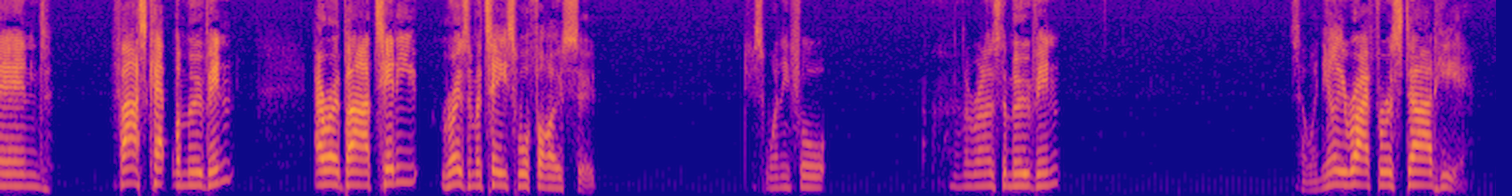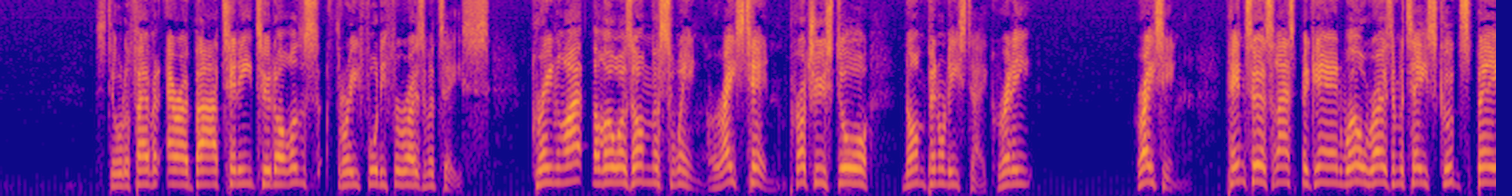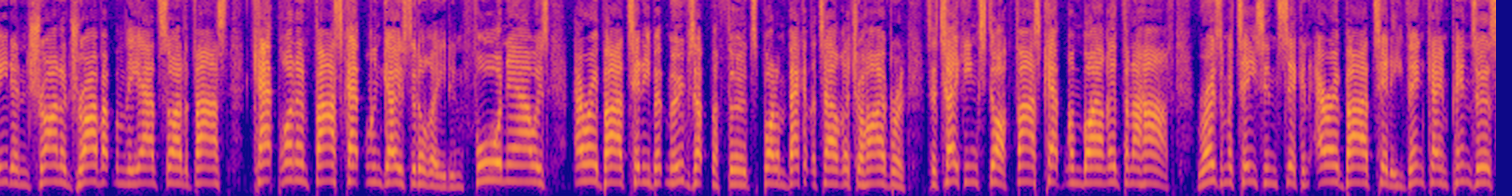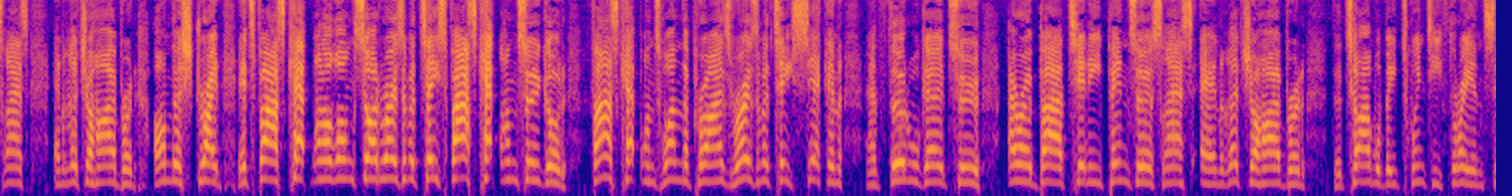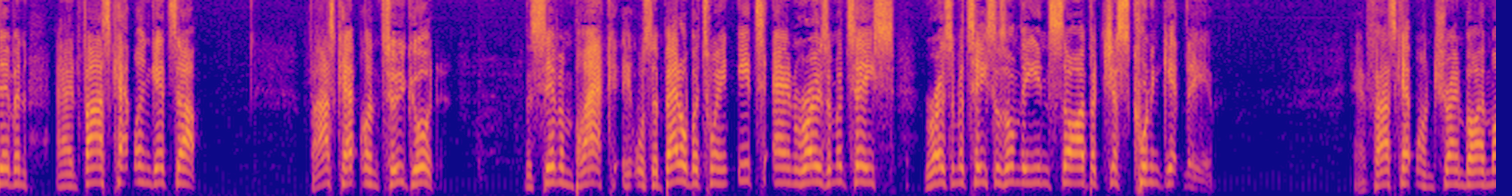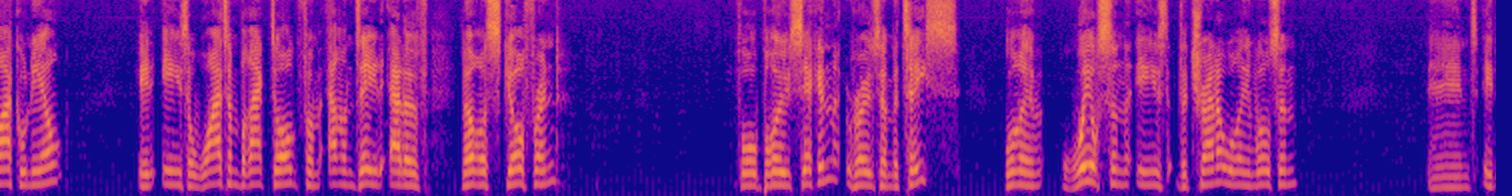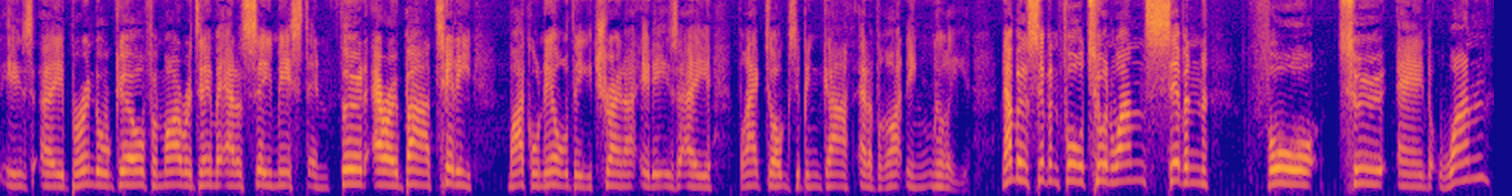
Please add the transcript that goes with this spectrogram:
and Fast Kaplan move in. Arrow Bar Teddy, Rosa Matisse will follow suit. Just waiting for the runners to move in. So we're nearly right for a start here. Still the favourite Arrow Bar Teddy, two dollars, three forty for Rosa Matisse. Green light, the lure's on the swing. Race ten, Produce Door, non-penalty stake. Ready, racing. Penshurst last began well. Rosa Matisse, good speed and trying to drive up on the outside fast. Kaplan and fast Kaplan goes to the lead. In four now is Arrow Bar Teddy, but moves up the third spot and back at the tail. Electra Hybrid. So taking stock. Fast Kaplan by a length and a half. Rosa Matisse in second. Arrow Bar Teddy. Then came Penshurst last and Electra Hybrid on the straight. It's Fast Kaplan alongside Rosa Matisse. Fast Kaplan too good. Fast Kaplan's won the prize. Rosa Matisse second and third will go to Arrow Bar Teddy, Penshurst last and Electra Hybrid. The time will be 23 and 7, and Fast Kaplan gets up. Fast Kaplan, too good. The seven black. It was a battle between it and Rosa Matisse. Rosa Matisse was on the inside, but just couldn't get there. And Fast Kaplan, trained by Michael Neal. It is a white and black dog from Allen Deed out of Mellis' girlfriend. For blue second, Rosa Matisse. William Wilson is the trainer, William Wilson. And it is a Brindle girl for My Redeemer out of Sea Mist. And third, Arrow Bar Teddy, Michael Neal, the trainer. It is a Black Dog Zipping Garth out of Lightning Lily. Number seven, four, two, and one. Seven, four, two, and one.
